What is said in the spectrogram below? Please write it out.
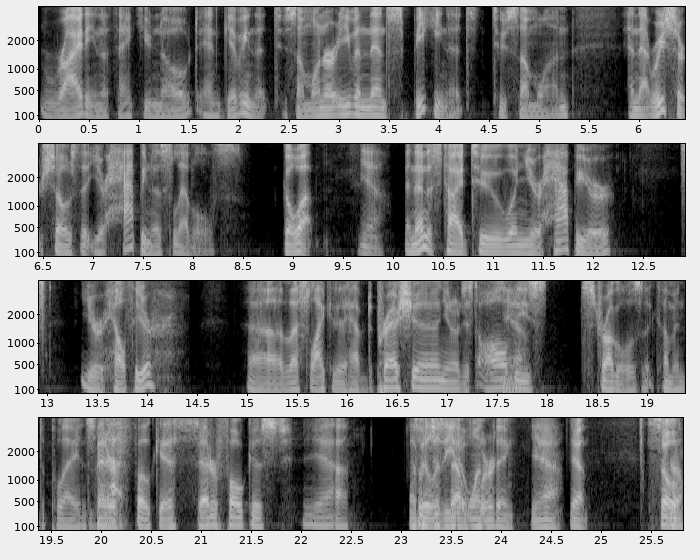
writing a thank you note and giving it to someone, or even then speaking it to someone. And that research shows that your happiness levels go up. yeah And then it's tied to when you're happier, you're healthier, uh, less likely to have depression, you know, just all Yeah. these struggles that come into play. And so better that- focus better focused. Yeah. So ability that to one work thing. yeah Yeah. So,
